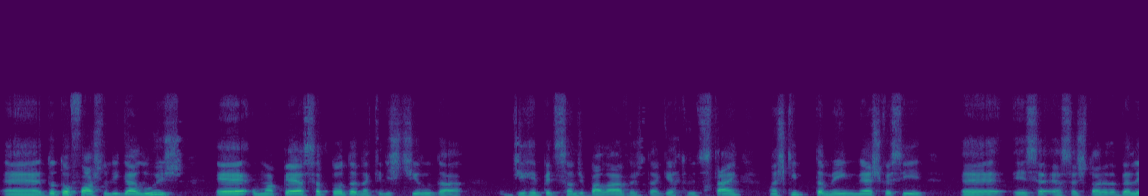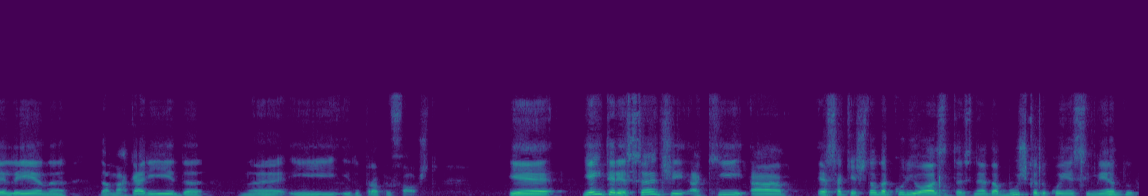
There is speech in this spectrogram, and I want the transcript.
É, Doutor Fausto Liga a Luz é uma peça toda naquele estilo da, de repetição de palavras da Gertrude Stein, mas que também mexe com esse, é, esse, essa história da Bela Helena, da Margarida né, e, e do próprio Fausto. É, e é interessante aqui a essa questão da curiositas, né, da busca do conhecimento,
